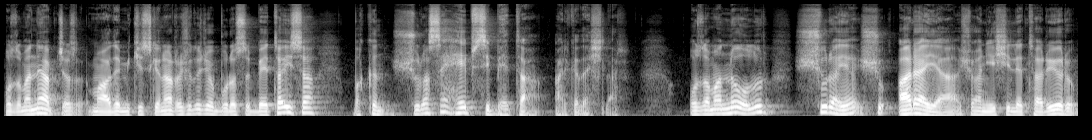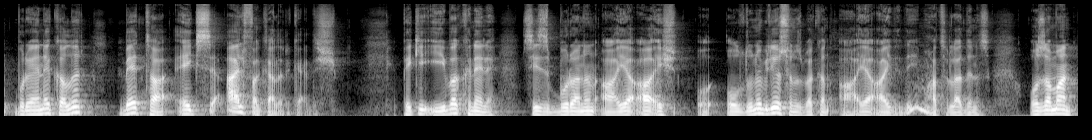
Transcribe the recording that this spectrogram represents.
O zaman ne yapacağız? Madem ikizkenar Raşit Hoca burası beta ise bakın şurası hepsi beta arkadaşlar. O zaman ne olur? Şuraya şu araya şu an yeşille tarıyorum. Buraya ne kalır? Beta eksi alfa kalır kardeşim. Peki iyi bakın hele. Siz buranın A'ya A eşit olduğunu biliyorsunuz. Bakın A'ya A'ydı değil mi? Hatırladınız. O zaman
